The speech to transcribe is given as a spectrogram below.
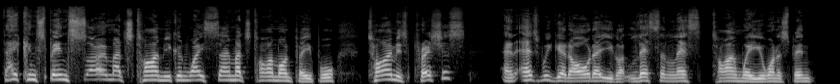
They can spend so much time. You can waste so much time on people. Time is precious. And as we get older, you've got less and less time where you want to spend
